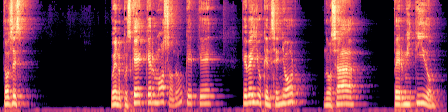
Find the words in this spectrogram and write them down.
Entonces, bueno, pues qué, qué hermoso, ¿no? Qué, qué, qué bello que el Señor nos ha permitido,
